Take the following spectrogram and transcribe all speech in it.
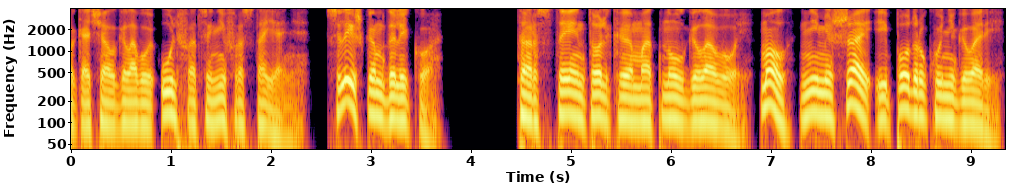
покачал головой Ульф, оценив расстояние. «Слишком далеко». Торстейн только мотнул головой, мол, не мешай и под руку не говори.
